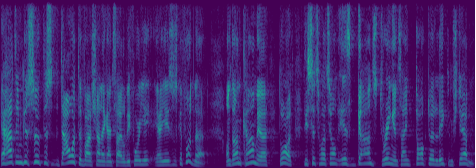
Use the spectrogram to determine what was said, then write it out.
Er hat ihn gesucht. Es dauerte wahrscheinlich ein Zeit, bevor er Jesus gefunden hat. Und dann kam er dort. Die Situation ist ganz dringend. Seine Tochter liegt im Sterben.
